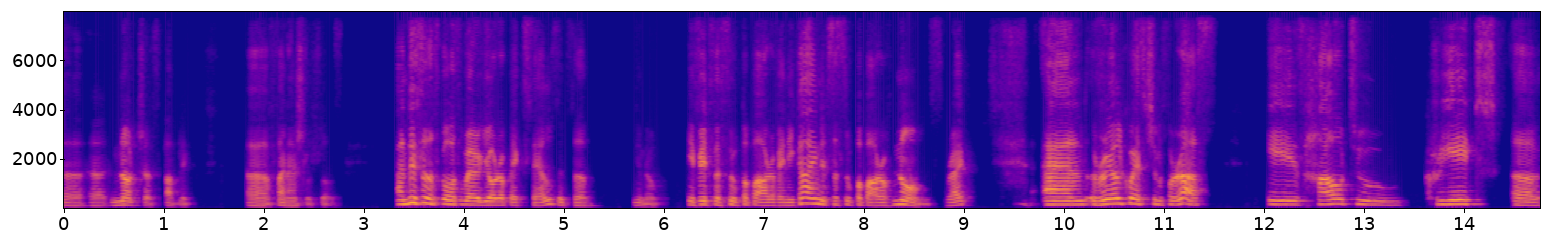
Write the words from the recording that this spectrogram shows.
uh, uh, not just public uh, financial flows. And this is, of course, where Europe excels. It's a, you know, if it's a superpower of any kind, it's a superpower of norms, right? And the real question for us is how to create a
